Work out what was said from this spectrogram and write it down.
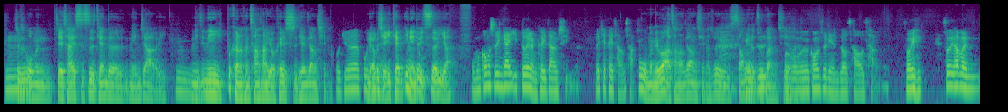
嗯、就是我们也才十四天的年假而已。嗯，你你不可能很常常有可以十天这样请嘛？我觉得不了不起，一天一年就一次而已啊。我们公司应该一堆人可以这样请的，而且可以常常。我们没办法常常这样请的，所以上面的主管其实我们的公司年资都超长，所以 所以他们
